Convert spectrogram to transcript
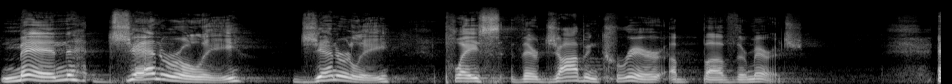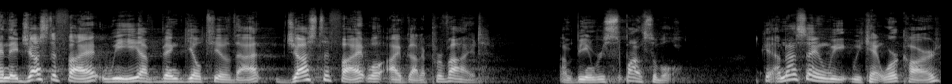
Men generally, generally place their job and career above their marriage. And they justify it, we have been guilty of that, justify it, well, I've got to provide. I'm being responsible. Okay, I'm not saying we, we can't work hard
